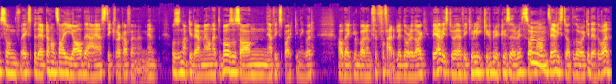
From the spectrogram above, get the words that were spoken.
som ekspederte, han sa 'ja, det er jeg, stikk fra kaffen min'. Og så snakket jeg med han etterpå, og så sa han 'jeg fikk sparken i går'. Hadde egentlig bare en forferdelig dårlig dag. For jeg visste jo, jeg fikk jo like ubrukelig service som han, så jeg visste jo at det var jo ikke det det var.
